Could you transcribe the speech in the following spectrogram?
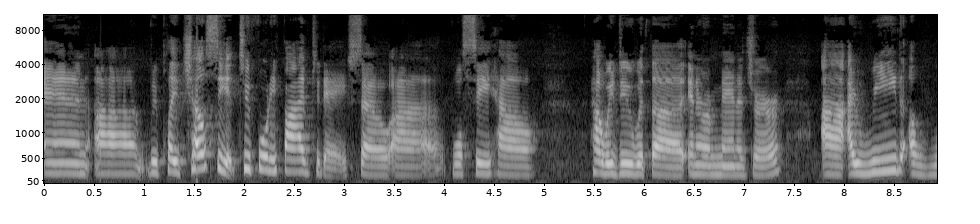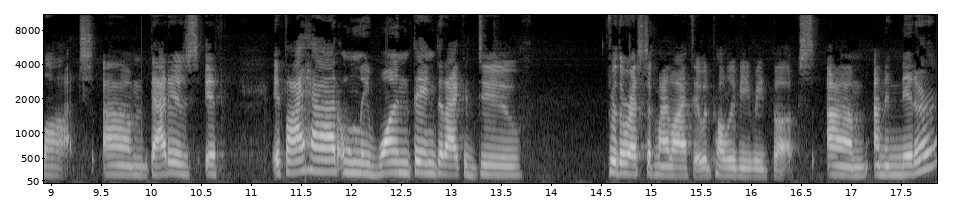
and uh, we played Chelsea at 2:45 today. So uh, we'll see how how we do with the interim manager. Uh, I read a lot. Um, that is, if if I had only one thing that I could do for the rest of my life, it would probably be read books. Um, I'm a knitter,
